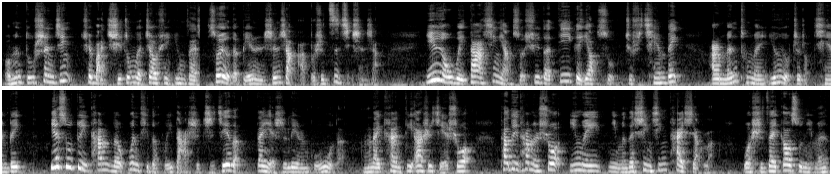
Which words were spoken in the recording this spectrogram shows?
我们读圣经，却把其中的教训用在所有的别人身上，而不是自己身上。拥有伟大信仰所需的第一个要素就是谦卑，而门徒们拥有这种谦卑。耶稣对他们的问题的回答是直接的，但也是令人鼓舞的。我们来看第二十节说，他对他们说：“因为你们的信心太小了，我实在告诉你们，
